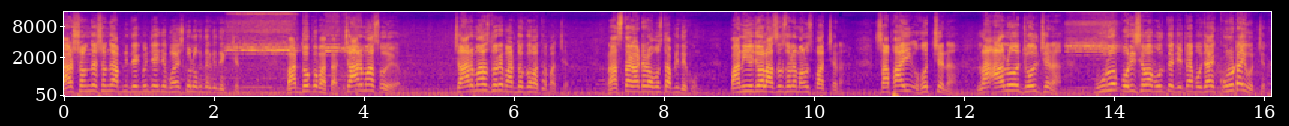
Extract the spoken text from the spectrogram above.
তার সঙ্গে সঙ্গে আপনি দেখবেন যে এই যে বয়স্ক লোকদেরকে দেখছেন বার্ধক্য ভাতা, চার মাস হয়ে গেল। চার মাস ধরে বার্ধক্য ভাতা পাচ্ছে না। রাস্তাঘাটের অবস্থা আপনি দেখুন। পানীয় জল আসানসোলে মানুষ পাচ্ছে না। সাফাই হচ্ছে না। আলো জ্বলছে না। পুরো পরিষেবা বলতে যেটা বোঝায় কোনোটাই হচ্ছে না।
